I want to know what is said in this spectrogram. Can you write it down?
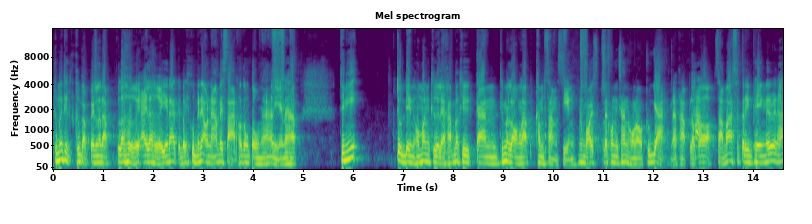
คือไม่ถึงคือแบบเป็นระดับระเหยไอระเหยอย่างนี้นะแต่ไม่คุณไม่ได้เอาน้ำไปสาดเขาตรงๆนะอย่างเงี้ยนะครับ ทีนี้จุดเด่นของมันคืออะไรครับมันคือการที่มันรองรับคำสั่งเสียง voice recognition ของเราทุกอย่างนะครับ แล้วก็สามารถ stream เพลงได้ด้วยนะ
